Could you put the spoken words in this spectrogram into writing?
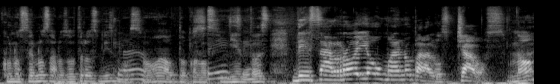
conocernos a nosotros mismos, ¿no? Autoconocimiento. Es desarrollo humano para los chavos, ¿no?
